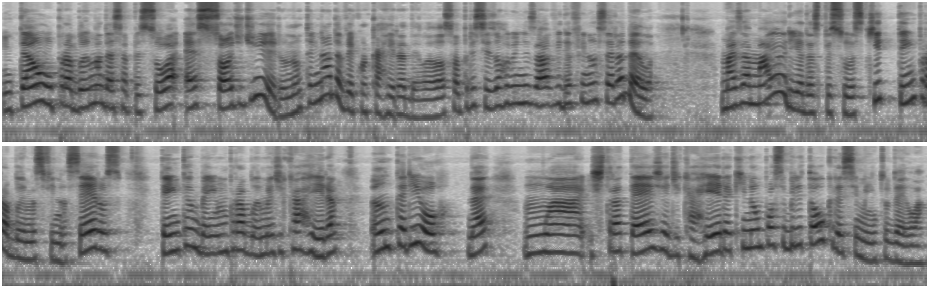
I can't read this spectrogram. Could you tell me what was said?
Então, o problema dessa pessoa é só de dinheiro, não tem nada a ver com a carreira dela, ela só precisa organizar a vida financeira dela. Mas a maioria das pessoas que tem problemas financeiros tem também um problema de carreira anterior, né? Uma estratégia de carreira que não possibilitou o crescimento dela,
